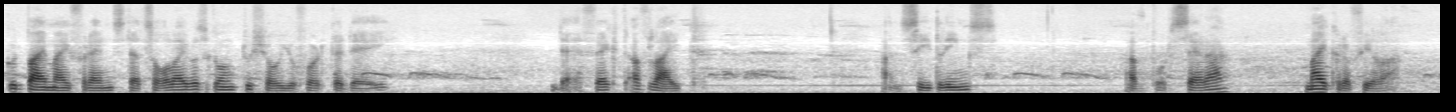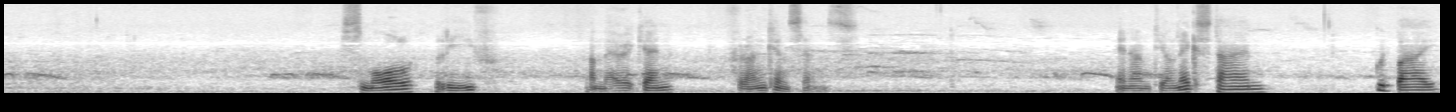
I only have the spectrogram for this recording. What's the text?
Goodbye, my friends. That's all I was going to show you for today. The effect of light on seedlings of Bursera microphylla. Small leaf American frankincense. And until next time, goodbye.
